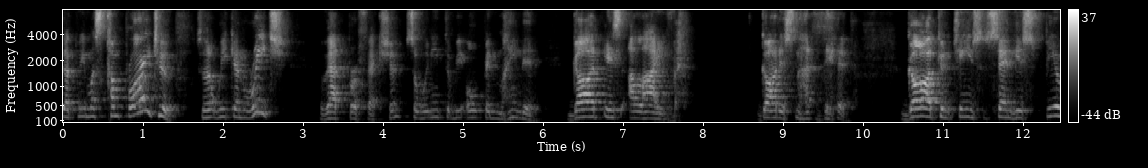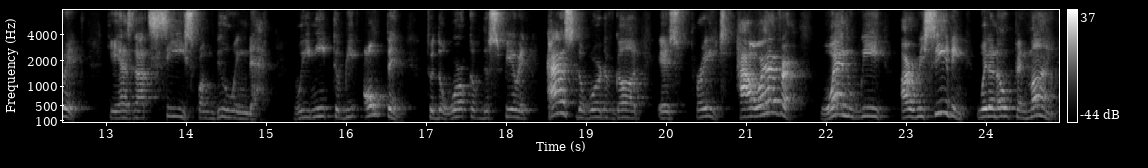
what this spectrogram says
that we must comply to so that we can reach that perfection. So we need to be open minded. God is alive, God is not dead. God continues to send his spirit. He has not ceased from doing that. We need to be open to the work of the Spirit as the Word of God is preached. However, when we are receiving with an open mind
